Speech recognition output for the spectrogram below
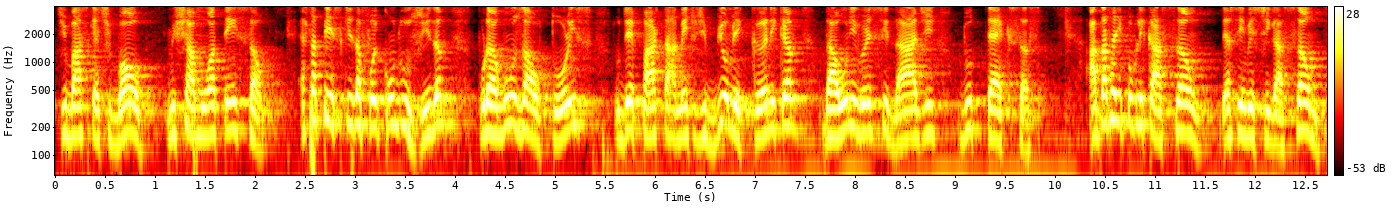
de basquetebol me chamou a atenção. Essa pesquisa foi conduzida por alguns autores do Departamento de Biomecânica da Universidade do Texas. A data de publicação dessa investigação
